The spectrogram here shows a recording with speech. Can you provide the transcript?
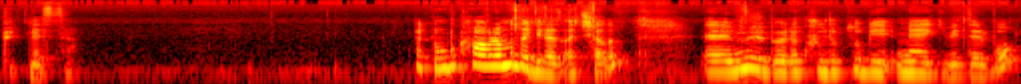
kütlesi. Bakın bu kavramı da biraz açalım. E, mü böyle kuyruklu bir M gibidir bu.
